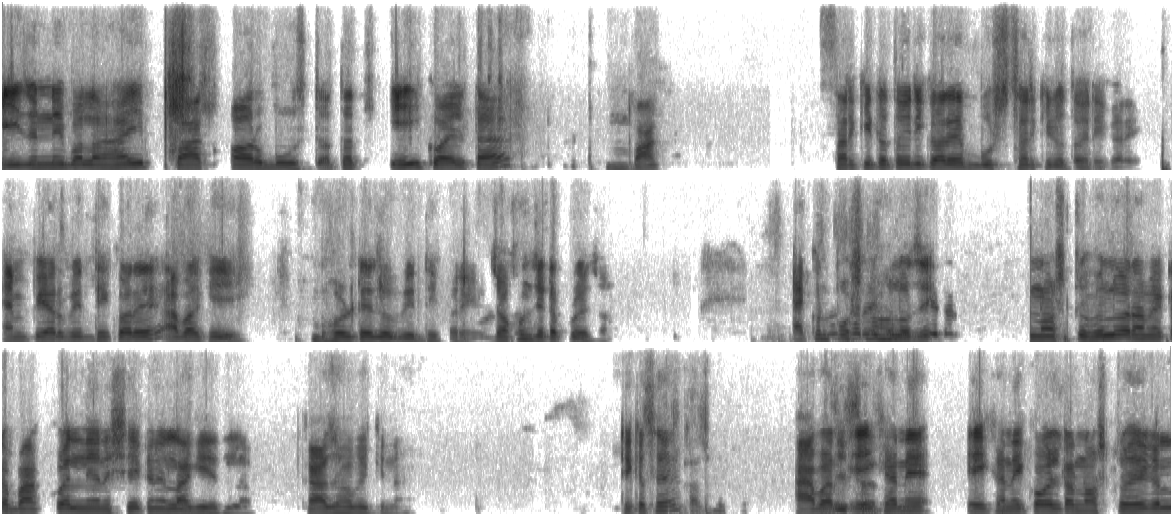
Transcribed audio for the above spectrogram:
এই জন্যই বলা হয় পাক অর বুস্ট। অর্থাৎ এই কয়েলটা বাক সার্কিটও তৈরি করে বুস্ট সার্কিটও তৈরি করে। অ্যাম্পিয়ার বৃদ্ধি করে আবার কি? ভোল্টেজও বৃদ্ধি করে যখন যেটা প্রয়োজন। এখন প্রশ্ন হলো যে নষ্ট হলো আর আমি একটা বাক কয়েল নিয়ে এনে সেখানে লাগিয়ে দিলাম কাজ হবে কিনা? ঠিক আছে? আবার এইখানে এইখানে কয়েলটা নষ্ট হয়ে গেল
